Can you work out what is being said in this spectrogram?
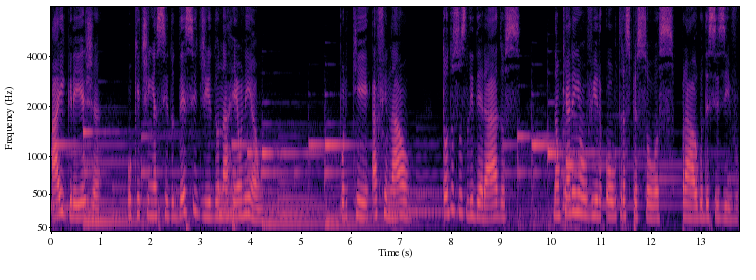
à igreja o que tinha sido decidido na reunião. Porque, afinal, todos os liderados não querem ouvir outras pessoas para algo decisivo.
